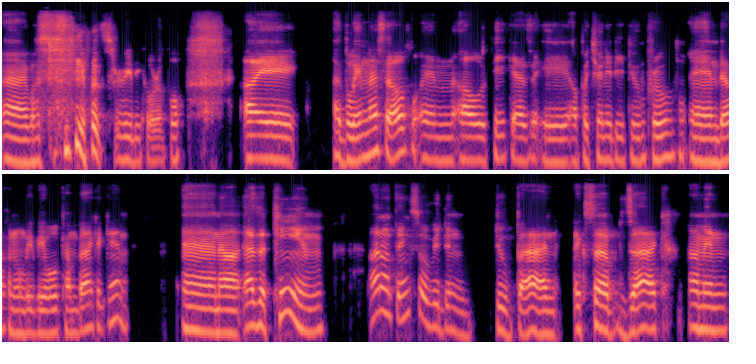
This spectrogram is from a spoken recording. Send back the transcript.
uh, it was it was really horrible. I I blame myself, and I'll take as a opportunity to improve, and definitely we will come back again. And uh, as a team, I don't think so. We didn't do bad, except Zach. I mean,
